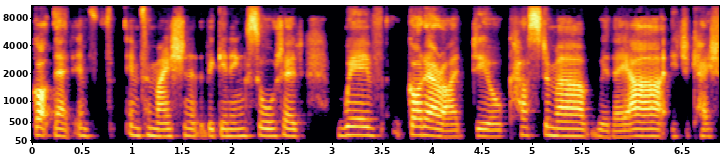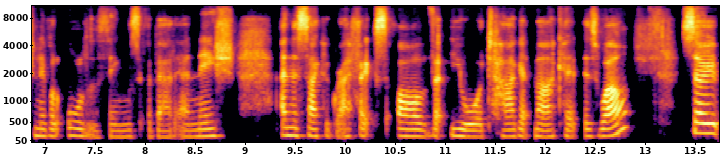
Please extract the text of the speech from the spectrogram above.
got that inf- information at the beginning sorted, we've got our ideal customer, where they are, education level, all of the things about our niche, and the psychographics of your target market as well. So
